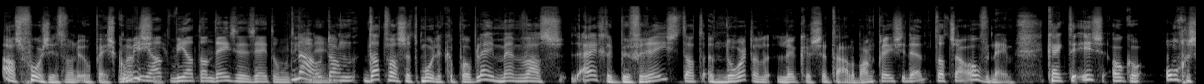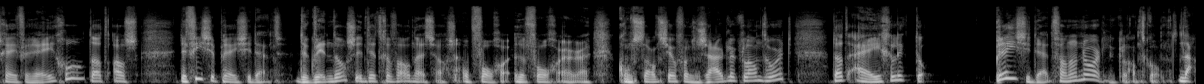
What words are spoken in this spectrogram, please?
als voorzitter van de Europese Commissie. wie, had, wie had dan deze zetel moeten nou, dan, dat was het moeilijke probleem. Men was eigenlijk bevreesd dat een noordelijke centrale bankpresident dat zou overnemen. Kijk, er is ook een ongeschreven regel dat als de vicepresident, de Guindos in dit geval, net zoals opvolger, de volger eh, Constantio van een zuidelijk land wordt, dat eigenlijk de president van een noordelijk land komt. Nou,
